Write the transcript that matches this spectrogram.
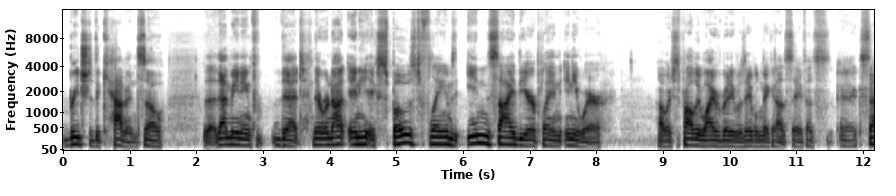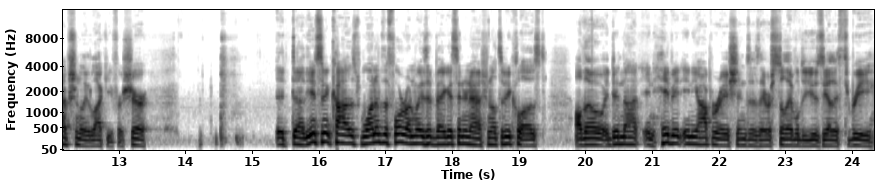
breached the cabin. So, th- that meaning that there were not any exposed flames inside the airplane anywhere, uh, which is probably why everybody was able to make it out safe. That's exceptionally lucky for sure. It, uh, the incident caused one of the four runways at Vegas International to be closed, although it did not inhibit any operations as they were still able to use the other three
